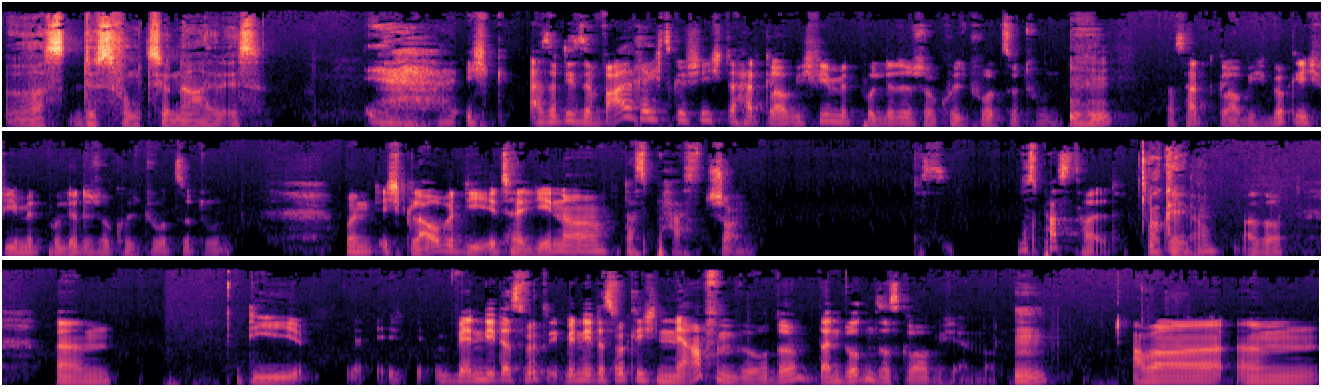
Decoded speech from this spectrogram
was dysfunktional ist. Ich, also diese Wahlrechtsgeschichte hat, glaube ich, viel mit politischer Kultur zu tun. Mhm. Das hat, glaube ich, wirklich viel mit politischer Kultur zu tun. Und ich glaube, die Italiener, das passt schon. Das, das passt halt. Okay. Ja, also ähm, die, wenn die das wirklich, wenn die das wirklich nerven würde, dann würden sie es, glaube ich, ändern. Mhm. Aber ähm,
